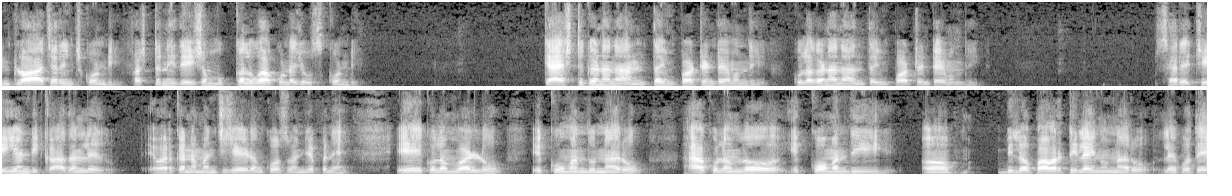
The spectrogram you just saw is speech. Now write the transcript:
ఇంట్లో ఆచరించుకోండి. ఫస్ట్ నీ దేశం ముక్కలు కాకుండా చూసుకోండి. క్యాస్ట్ గణన అంత ఇంపార్టెంట్ ఏముంది? కులగణన అంత ఇంపార్టెంట్ ఏముంది? సరే చేయండి కాదనలేదు ఎవరికన్నా మంచి చేయడం కోసం అని చెప్పనే ఏ కులం వాళ్ళు ఎక్కువ మంది ఉన్నారు? ఆ కులంలో ఎక్కువ మంది బిలో పావర్టీ లైన్ ఉన్నారు. లేకపోతే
